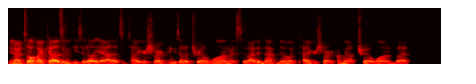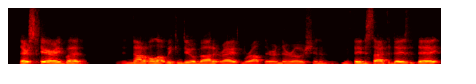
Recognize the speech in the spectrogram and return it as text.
you know, I told my cousin, and he said, "Oh yeah, that's a tiger shark. Hangs out at Trail One." I said, "I did not know a tiger shark hung out Trail One, but they're scary, but not a whole lot we can do about it, right? We're out there in their ocean, and if they decide today's the day,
